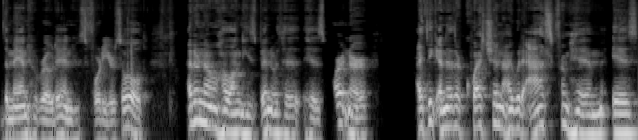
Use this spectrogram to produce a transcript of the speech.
the man who wrote in, who's 40 years old. I don't know how long he's been with his, his partner, I think another question I would ask from him is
